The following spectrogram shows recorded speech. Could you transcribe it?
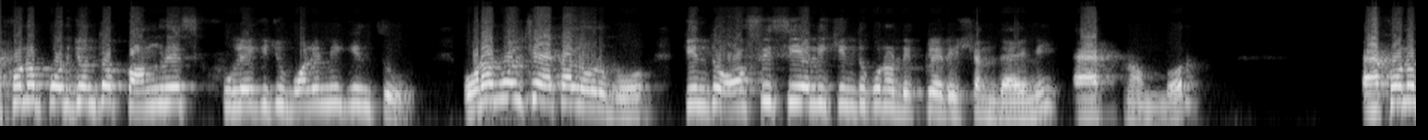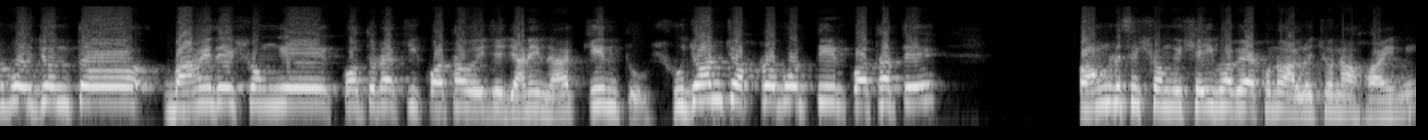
এখনও পর্যন্ত কংগ্রেস খুলে কিছু বলেনি কিন্তু, ওরা বলছে একা লড়বো, কিন্তু অফিসিয়ালি কিন্তু কোনো ডিক্লারেশন দেয়নি, এক নম্বর। এখনও পর্যন্ত বামেদের সঙ্গে কতটা কি কথা হয়েছে জানি না, কিন্তু সুজন চক্রবর্তীর কথাতে কংগ্রেসের সঙ্গে সেইভাবে এখনও আলোচনা হয়নি।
